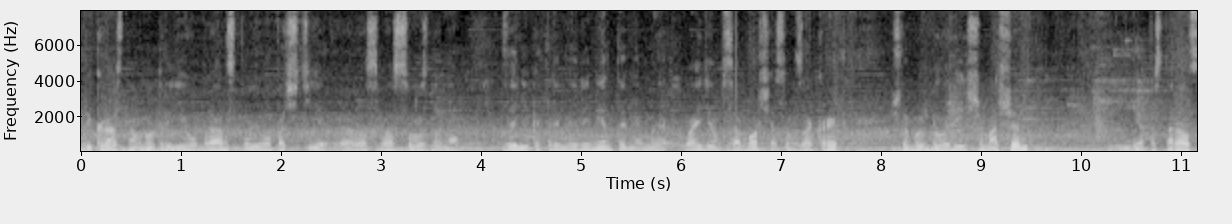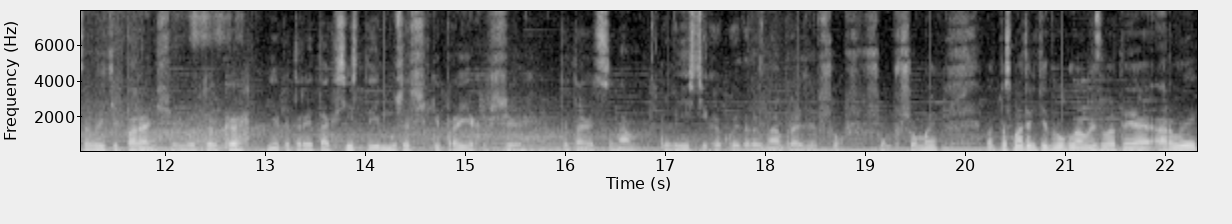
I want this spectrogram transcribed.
прекрасно, внутреннее убранство его почти э, воссоздано. За некоторыми элементами мы войдем в собор, сейчас он закрыт, чтобы было меньше машин. Я постарался выйти пораньше. И вот только некоторые таксисты и мусорщики, проехавшие пытаются нам внести какое-то разнообразие в, шум, шум, шумы. Вот посмотрите, двуглавые золотые орлы,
